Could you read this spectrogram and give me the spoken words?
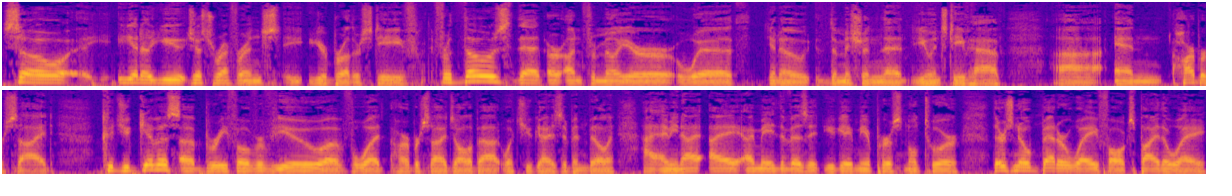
So, you know, you just referenced your brother Steve. For those that are unfamiliar with, you know, the mission that you and Steve have uh, and Harborside, could you give us a brief overview of what Harborside's all about, what you guys have been building? I, I mean, I, I, I, made the visit. You gave me a personal tour. There's no better way, folks, by the way,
